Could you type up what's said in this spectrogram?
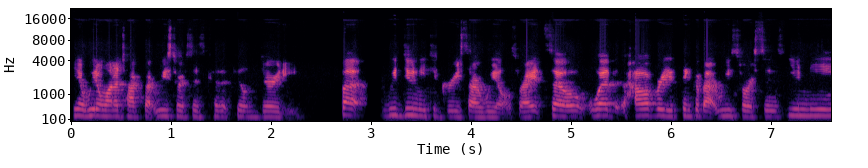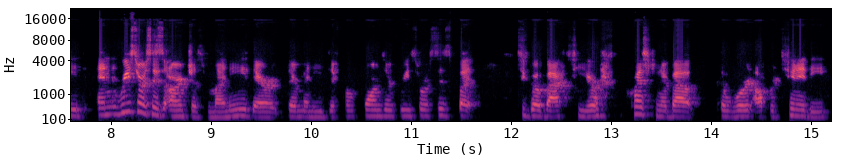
you know, we don't want to talk about resources because it feels dirty. But we do need to grease our wheels, right? So whether however you think about resources, you need and resources aren't just money. There there are many different forms of resources. But to go back to your question about the word opportunity,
